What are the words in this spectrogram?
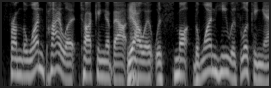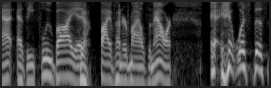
from the one pilot talking about Yeah. how it was small. The one he was looking at as he flew by at Yeah. 500 miles an hour. It was this.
